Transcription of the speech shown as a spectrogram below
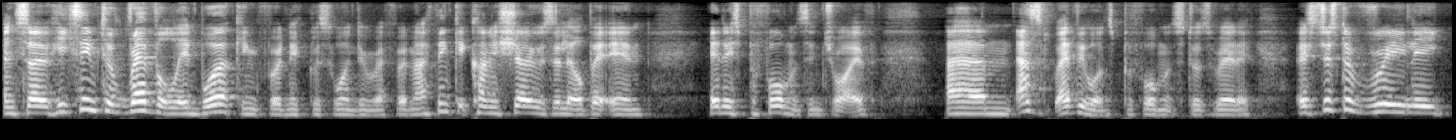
and so he seemed to revel in working for Nicolas Winding Refn. And I think it kind of shows a little bit in in his performance in Drive, um, as everyone's performance does, really. It's just a really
